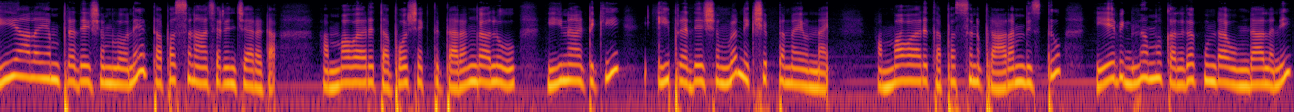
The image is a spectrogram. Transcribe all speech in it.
ఈ ఆలయం ప్రదేశంలోనే తపస్సును ఆచరించారట. అమ్మవారి తపోశక్తి తరంగాలు ఈనాటికి ఈ ప్రదేశంలో నిక్షిప్తమై ఉన్నాయి. అమ్మవారి తపస్సును ప్రారంభిస్తూ ఏ విఘ్నము కలగకుండా ఉండాలని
